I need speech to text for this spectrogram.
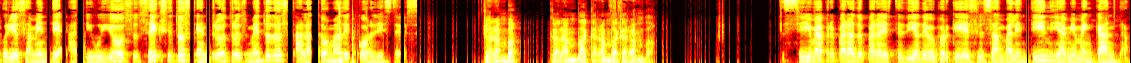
curiosamente atribuyó sus éxitos, entre otros métodos, a la toma de córdiceps. Caramba, caramba, caramba, caramba. Sí, me ha preparado para este día de hoy porque es el San Valentín y a mí me encanta.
